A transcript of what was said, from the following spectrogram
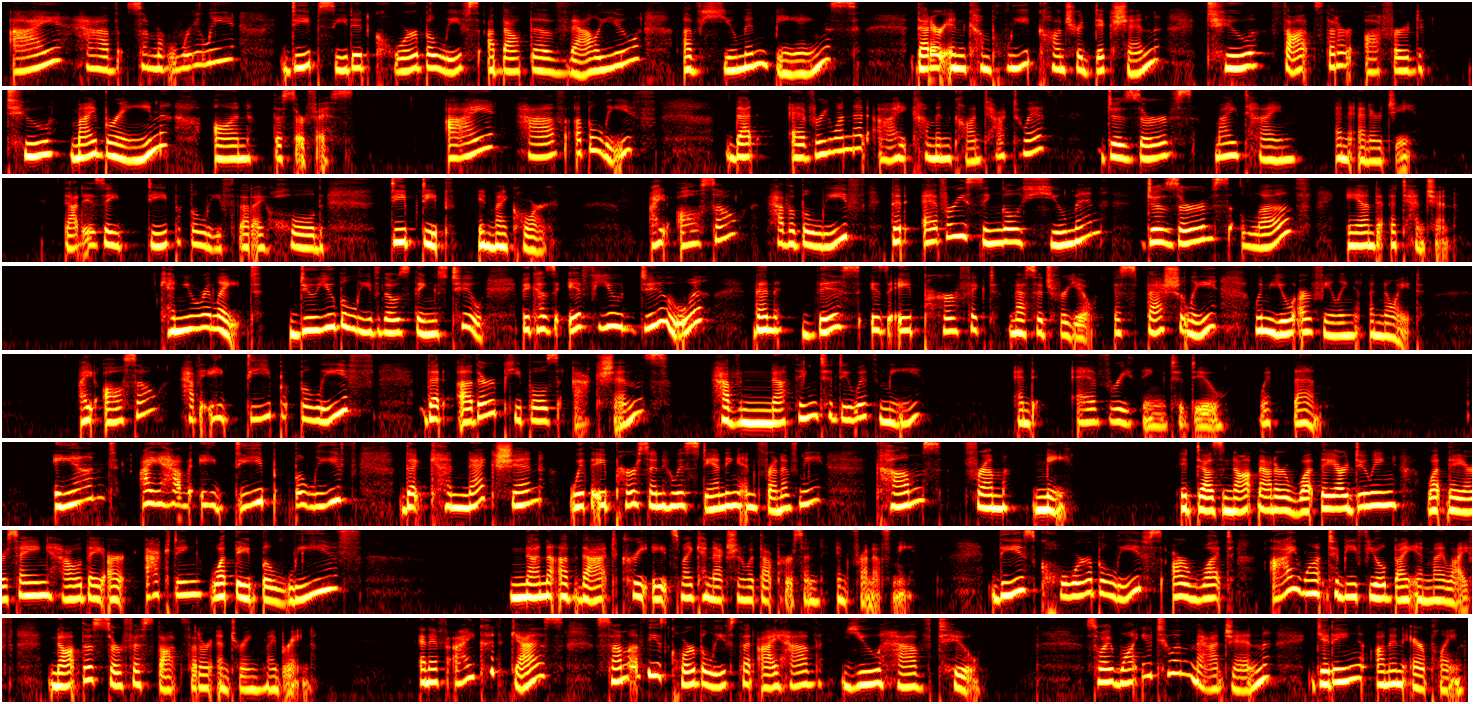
I have some really deep seated core beliefs about the value of human beings that are in complete contradiction to thoughts that are offered to my brain on the surface. I have a belief that everyone that I come in contact with deserves my time and energy. That is a deep belief that I hold deep, deep in my core. I also have a belief that every single human deserves love and attention. Can you relate? Do you believe those things too? Because if you do, then this is a perfect message for you, especially when you are feeling annoyed. I also have a deep belief that other people's actions have nothing to do with me and everything to do with them. And I have a deep belief that connection with a person who is standing in front of me comes from me. It does not matter what they are doing, what they are saying, how they are acting, what they believe. None of that creates my connection with that person in front of me. These core beliefs are what I want to be fueled by in my life, not the surface thoughts that are entering my brain. And if I could guess, some of these core beliefs that I have, you have too. So I want you to imagine getting on an airplane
